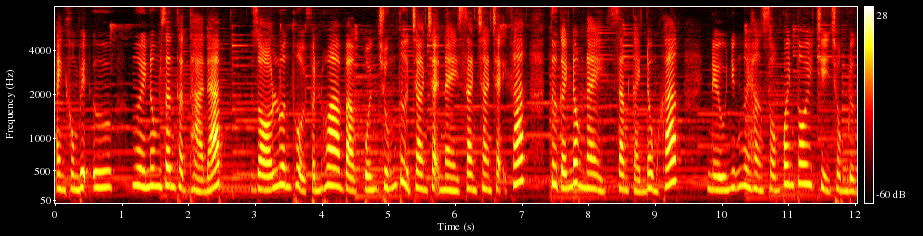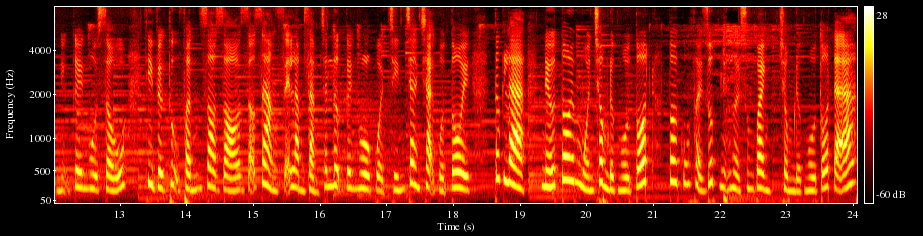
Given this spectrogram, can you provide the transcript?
Anh không biết ư, người nông dân thật thà đáp. Gió luôn thổi phấn hoa và cuốn chúng từ trang trại này sang trang trại khác, từ cánh đồng này sang cánh đồng khác. Nếu những người hàng xóm quanh tôi chỉ trồng được những cây ngô xấu, thì việc thụ phấn do gió rõ ràng sẽ làm giảm chất lượng cây ngô của chính trang trại của tôi. Tức là nếu tôi muốn trồng được ngô tốt, tôi cũng phải giúp những người xung quanh trồng được ngô tốt đã.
